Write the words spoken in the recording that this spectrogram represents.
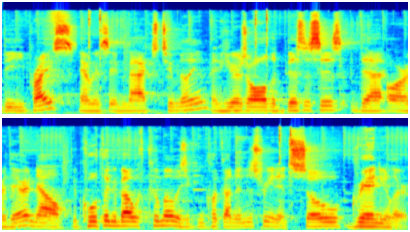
the price and I'm gonna say max 2 million. And here's all the businesses that are there. Now, the cool thing about with Kumo is you can click on industry and it's so granular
